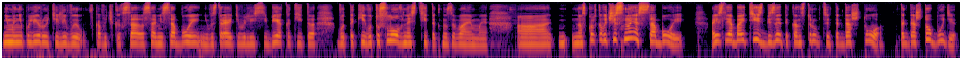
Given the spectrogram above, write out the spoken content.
не манипулируете ли вы, в кавычках, сами собой, не выстраиваете вы ли себе какие-то вот такие вот условия, условности, так называемые, а, насколько вы честны с собой. А если обойтись без этой конструкции, тогда что? Тогда что будет?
